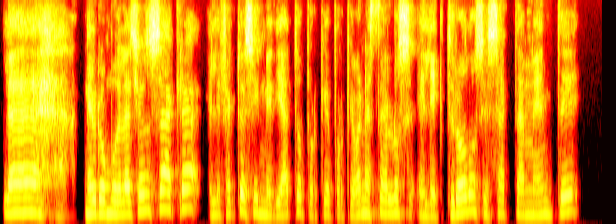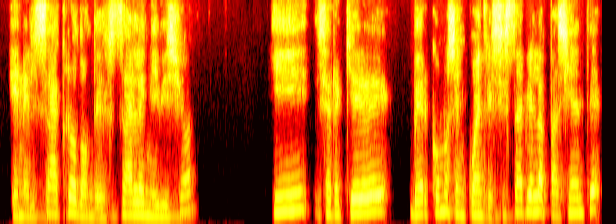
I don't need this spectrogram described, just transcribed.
La neuromodulación sacra, el efecto es inmediato. ¿Por qué? Porque van a estar los electrodos exactamente en el sacro donde está la inhibición y se requiere ver cómo se encuentra. Y si está bien la paciente,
